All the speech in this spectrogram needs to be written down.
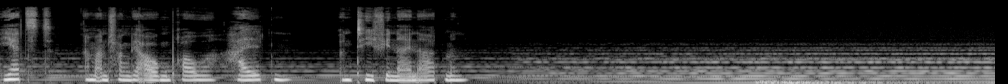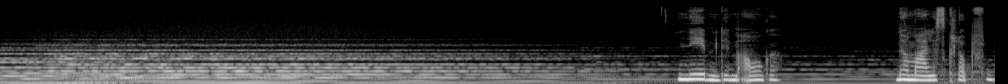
Jetzt am Anfang der Augenbraue halten und tief hineinatmen. Neben dem Auge. Normales Klopfen.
